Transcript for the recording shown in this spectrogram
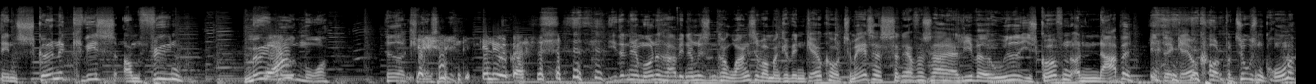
den skønne quiz om Fyn. Mø Ja. mod mor hedder quizzen. det, lyder godt. I den her måned har vi nemlig sådan en konkurrence, hvor man kan vinde gavekort til Matas, så derfor så har jeg lige været ude i skuffen og nappe et uh, gavekort på 1000 kroner.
